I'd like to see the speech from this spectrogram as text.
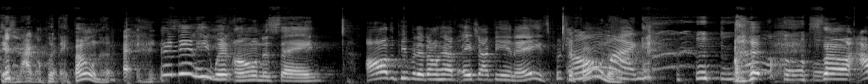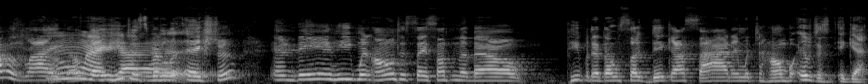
That's not gonna put their phone up. And then he went on to say, all the people that don't have HIV and AIDS, put your Oh phone up. my god. no. So I was like, Oh okay, he just went a little extra. And then he went on to say something about people that don't suck dick outside and with your humble. It was just, it got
